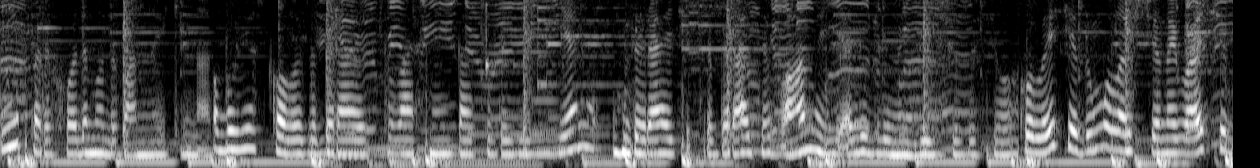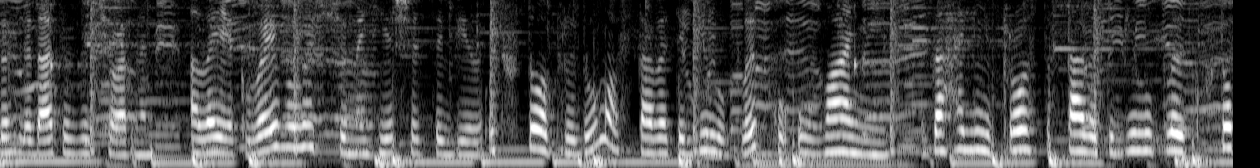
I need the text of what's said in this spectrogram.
І переходимо до ванної кімнати. Обов'язково забираю з поверхні засоби гігієни. І, до речі, прибирати ванну я люблю найбільше з усього. Колись я думала, що найважче доглядати за чорним, але як виявилось, що найгірше це біле. От хто придумав ставити білу плитку у ванні? Взагалі просто ставити білу плитку. Хто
